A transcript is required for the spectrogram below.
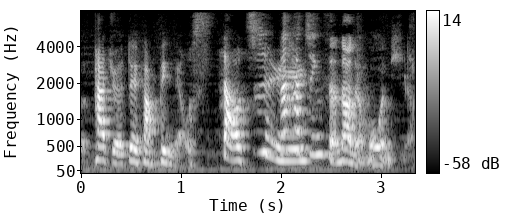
了，他觉得对方并没有死，导致于那他精神到底有没有问题啊？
